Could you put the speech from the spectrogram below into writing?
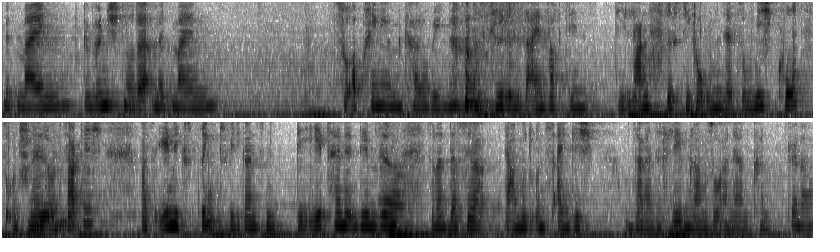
mit meinen gewünschten oder mit meinen zu erbringenden Kalorien. Und Ziel ist es einfach den, die langfristige Umsetzung. Nicht kurz und schnell Mhm. und zackig, was eh nichts bringt, wie die ganzen Diäten in dem Sinn, Ja. sondern dass wir damit uns eigentlich unser ganzes Leben lang so ernähren können. Genau.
